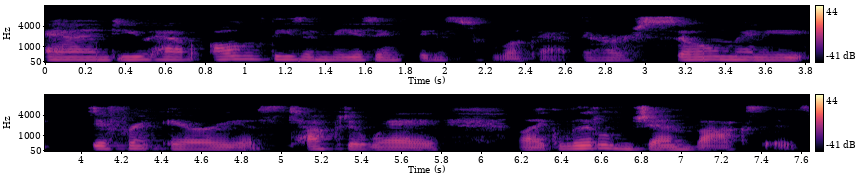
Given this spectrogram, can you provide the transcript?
And you have all of these amazing things to look at. There are so many different areas tucked away, like little gem boxes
